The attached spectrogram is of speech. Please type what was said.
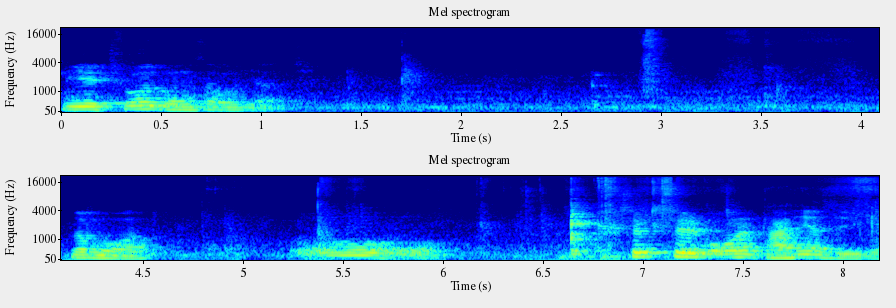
뒤에 주어 동사 오지 않죠. 넘어와. 오, 17번 오늘 다 해야 돼 이거.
